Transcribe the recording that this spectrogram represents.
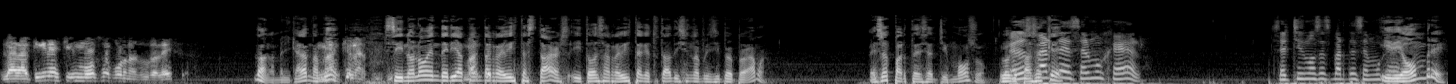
La latina es chismosa por naturaleza. No, la americana también. La- Si no, no vendería más tantas que- revistas Stars y toda esa revista que tú estabas diciendo al principio del programa. Eso es parte de ser chismoso. Lo que Eso es pasa parte es que... de ser mujer. Ser chismoso es parte de ser mujer. Y de hombre.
